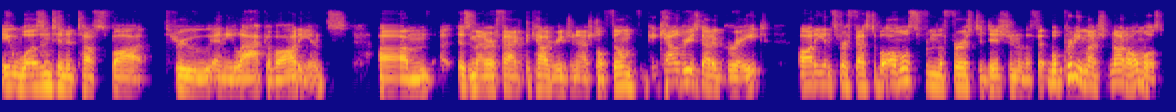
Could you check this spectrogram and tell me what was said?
it wasn't in a tough spot through any lack of audience. Um, as a matter of fact, the Calgary International Film Calgary's got a great audience for festival, almost from the first edition of the well, pretty much not almost,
